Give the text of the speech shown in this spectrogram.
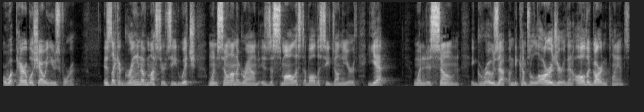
Or what parable shall we use for it? It is like a grain of mustard seed, which, when sown on the ground, is the smallest of all the seeds on the earth. Yet, when it is sown, it grows up and becomes larger than all the garden plants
